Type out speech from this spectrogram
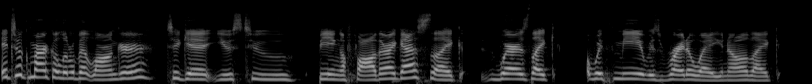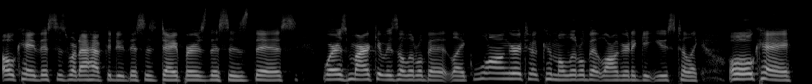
it took Mark a little bit longer to get used to being a father, I guess. Like, whereas, like, with me, it was right away, you know, like, okay, this is what I have to do. This is diapers. This is this. Whereas Mark, it was a little bit like longer, took him a little bit longer to get used to, like, oh, okay,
